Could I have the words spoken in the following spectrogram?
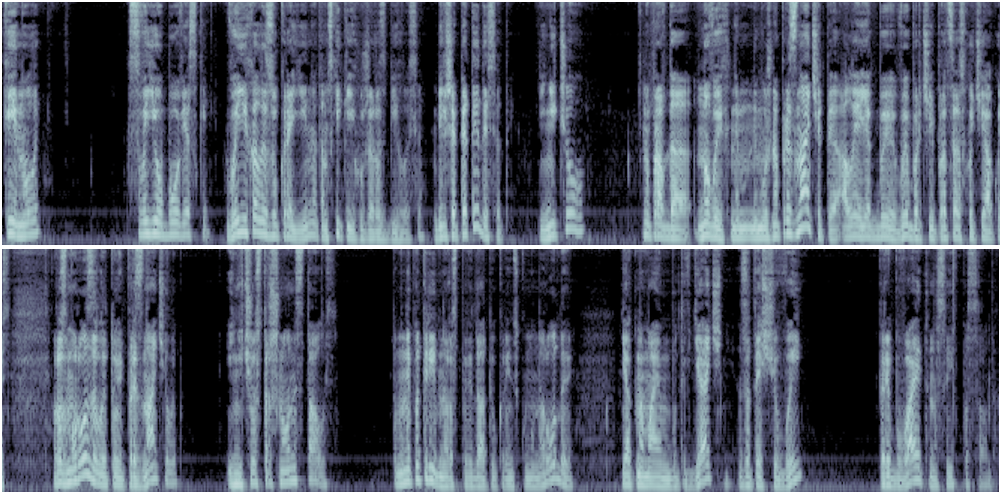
кинули свої обов'язки, виїхали з України, там скільки їх уже розбіглося? Більше 50? І нічого. Ну, правда, нових не, не можна призначити, але якби виборчий процес хоч якось розморозили, то й призначили б. І нічого страшного не сталося. Тому не потрібно розповідати українському народу, як ми маємо бути вдячні за те, що ви перебуваєте на своїх посадах.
